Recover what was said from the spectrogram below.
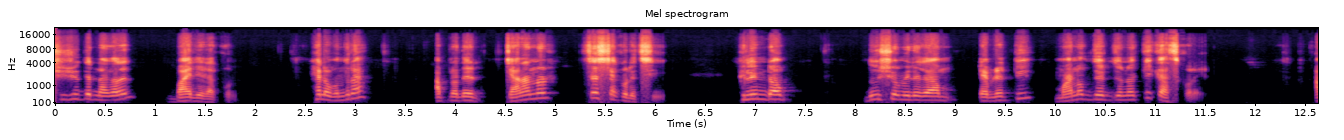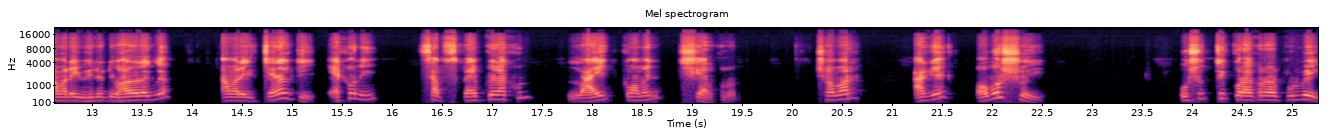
শিশুদের নাগালের বাইরে রাখুন। হ্যালো বন্ধুরা। আপনাদের জানানোর চেষ্টা করেছি। ফিলিনডপ দুইশো মিলিগ্রাম ট্যাবলেটটি মানবদের জন্য কি কাজ করে? আমার এই ভিডিওটি ভালো লাগলে আমার এই চ্যানেলটি এখনই সাবস্ক্রাইব করে রাখুন, লাইক, কমেন্ট, শেয়ার করুন। সবার আগে অবশ্যই ওষুধটি ক্রয় করার পূর্বেই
